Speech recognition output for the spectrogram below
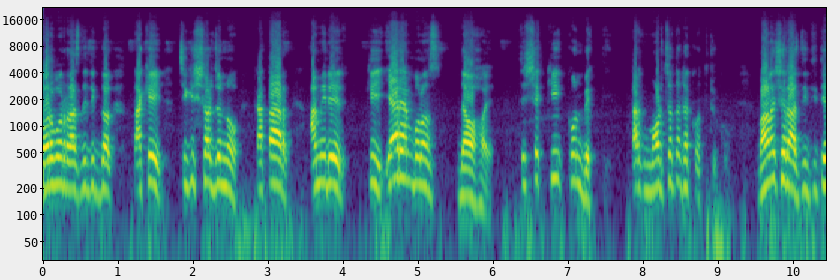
বড় বড় রাজনৈতিক দল তাকে চিকিৎসার জন্য কাতার আমিরের কি এয়ার অ্যাম্বুলেন্স দেওয়া হয়। সে কি কোন ব্যক্তি? তার মর্যাদাটা কতটুকু? বাংলাদেশের রাজনীতিতে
